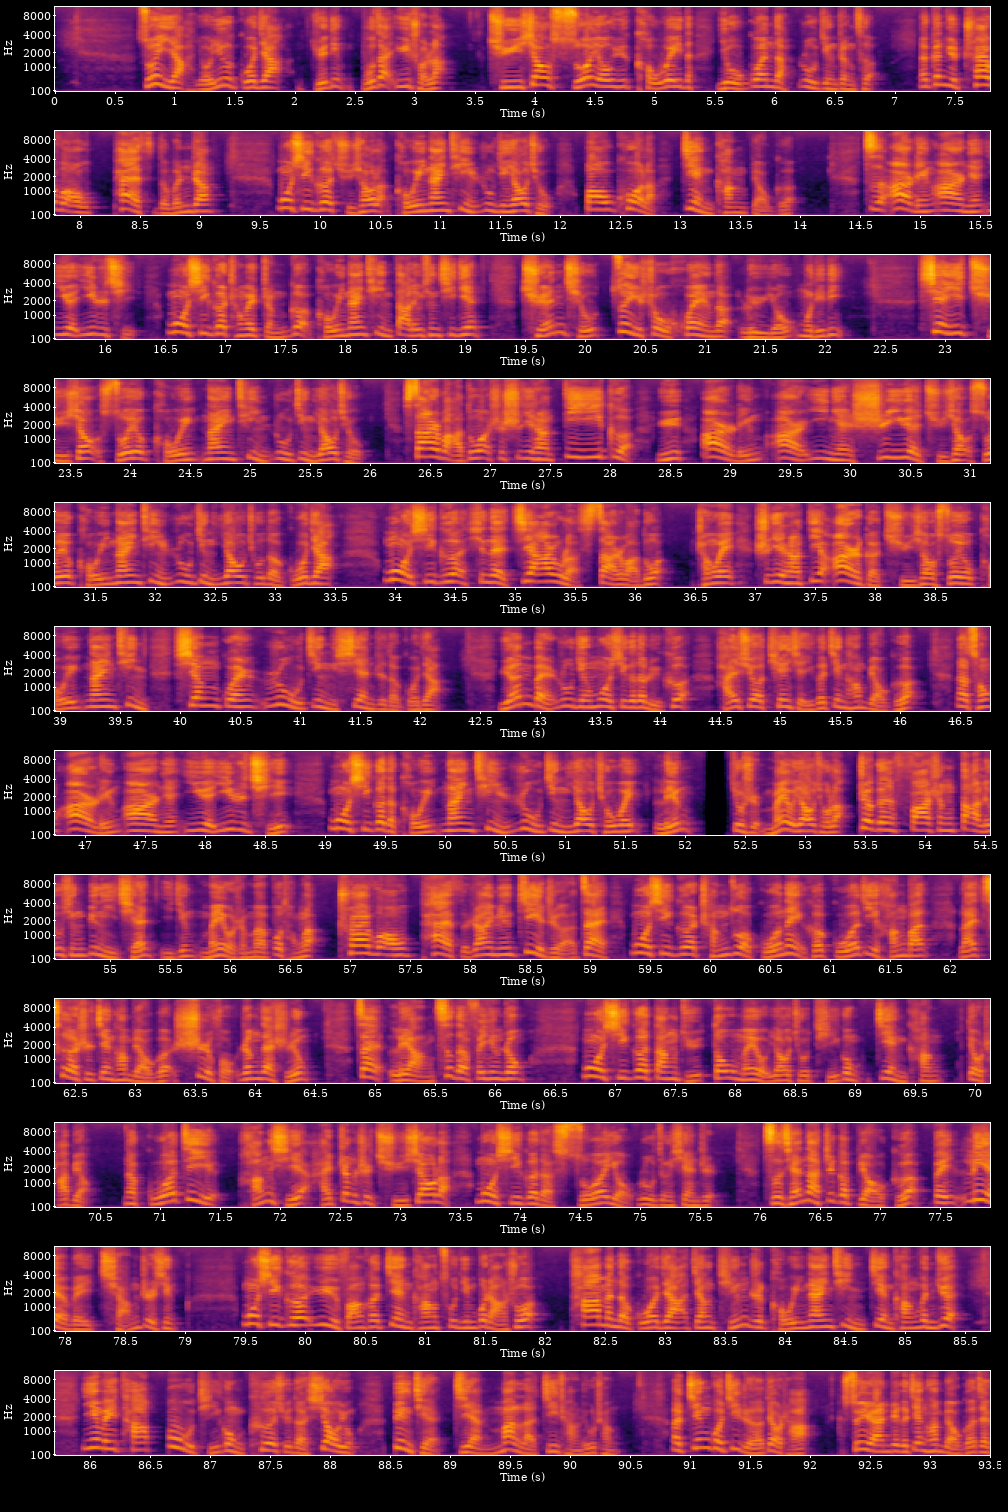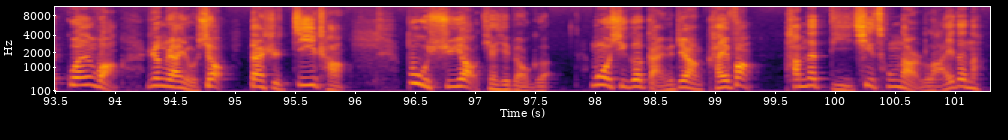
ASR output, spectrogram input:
所以呀，有一个国家决定不再愚蠢了，取消所有与口味的有关的入境政策。那根据 Travel of Path 的文章，墨西哥取消了口味19入境要求，包括了健康表格。自2022年1月1日起。墨西哥成为整个 COVID-19 大流行期间全球最受欢迎的旅游目的地，现已取消所有 COVID-19 入境要求。萨尔瓦多是世界上第一个于2021年11月取消所有 COVID-19 入境要求的国家。墨西哥现在加入了萨尔瓦多，成为世界上第二个取消所有 COVID-19 相关入境限制的国家。原本入境墨西哥的旅客还需要填写一个健康表格。那从二零二二年一月一日起，墨西哥的 COVID-19 入境要求为零，就是没有要求了。这跟发生大流行病以前已经没有什么不同了。Travel of Path 让一名记者在墨西哥乘坐国内和国际航班来测试健康表格是否仍在使用。在两次的飞行中，墨西哥当局都没有要求提供健康调查表。那国际航协还正式取消了墨西哥的所有入境限制。此前呢，这个表格被列为强制性。墨西哥预防和健康促进部长说，他们的国家将停止 COVID-19 健康问卷，因为它不提供科学的效用，并且减慢了机场流程。那经过记者的调查，虽然这个健康表格在官网仍然有效，但是机场不需要填写表格。墨西哥敢于这样开放。他们的底气从哪儿来的呢？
